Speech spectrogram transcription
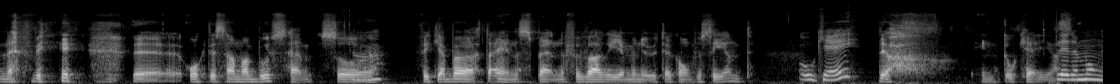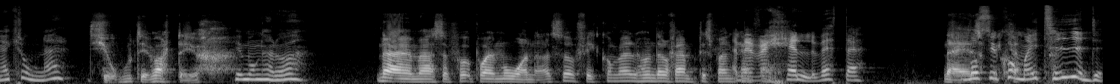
när vi eh, åkte samma buss hem så Ja. fick jag böta en spänn för varje minut jag kom för sent. Okej. Det var inte okej Blev alltså. det många kronor? Jo, det vart det ju. Hur många då? Nej men alltså på, på en månad så fick hon väl 150 spänn Nej men för helvete! Nej, måste ju komma i tid!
